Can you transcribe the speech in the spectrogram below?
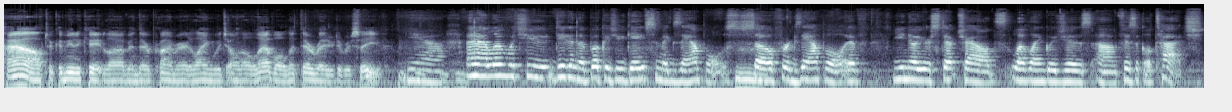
how to communicate love in their primary language on a level that they're ready to receive. Mm-hmm. Yeah, mm-hmm. and I love what you did in the book is you gave some examples. Mm-hmm. So, for example, if you know your stepchild's love language is um, physical touch,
